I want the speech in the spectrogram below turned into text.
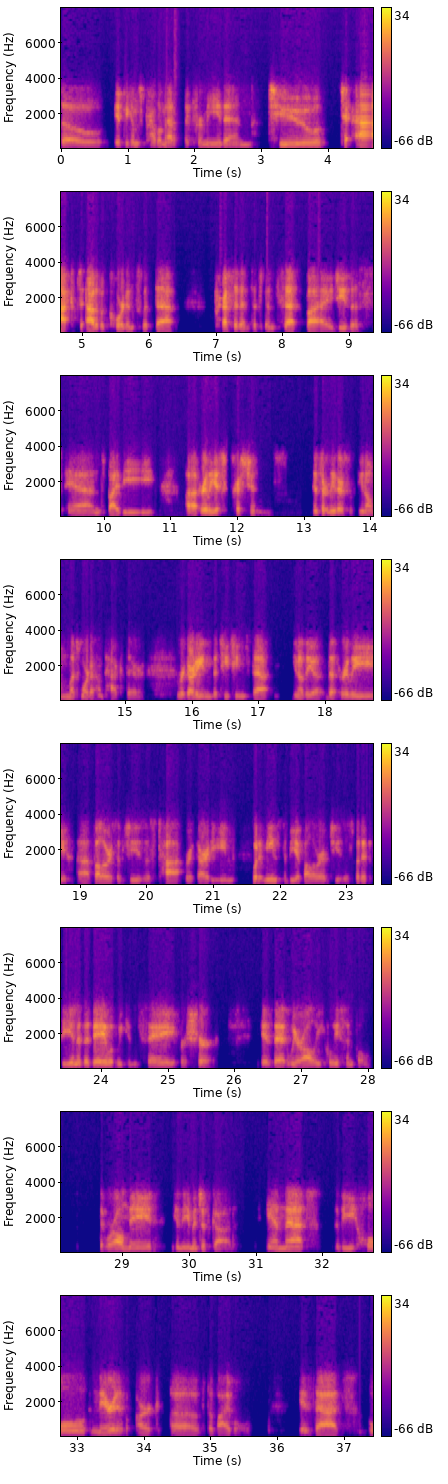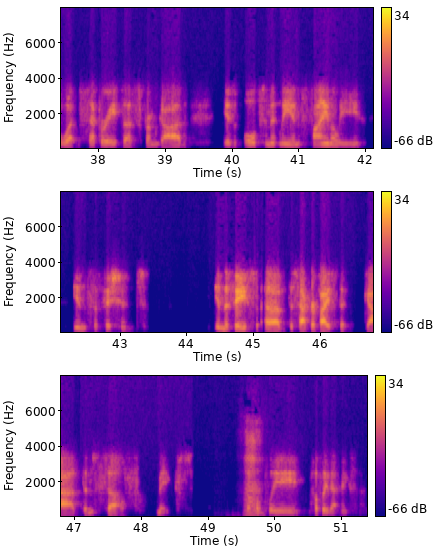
so it becomes problematic for me then to to act out of accordance with that precedent that's been set by Jesus and by the uh, earliest Christians. And certainly, there's you know much more to unpack there regarding the teachings that you know the the early uh, followers of Jesus taught regarding what it means to be a follower of Jesus. But at the end of the day, what we can say for sure is that we are all equally sinful, that we're all made in the image of God, and that the whole narrative arc of the Bible is that what separates us from God is ultimately and finally insufficient in the face of the sacrifice that God Himself makes. Hmm. So hopefully, hopefully that makes sense.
